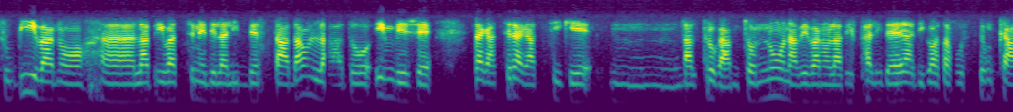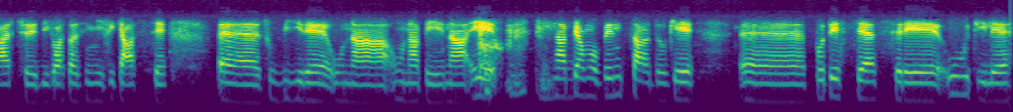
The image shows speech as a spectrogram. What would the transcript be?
subivano eh, la privazione della libertà da un lato e invece ragazzi e ragazzi che mh, d'altro canto non avevano la più pallida idea di cosa fosse un carcere, di cosa significasse eh, subire una, una, pena. E abbiamo pensato che eh, potesse essere utile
